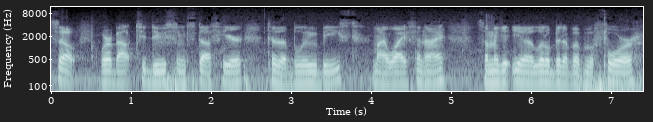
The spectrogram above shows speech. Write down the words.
So, we're about to do some stuff here to the Blue Beast, my wife and I. So I'm gonna get you a little bit of a before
